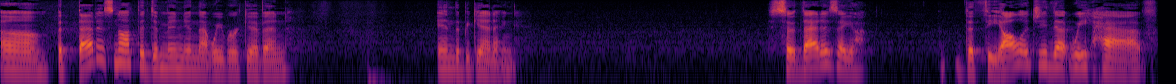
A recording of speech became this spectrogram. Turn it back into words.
Um, but that is not the dominion that we were given in the beginning. So that is a the theology that we have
